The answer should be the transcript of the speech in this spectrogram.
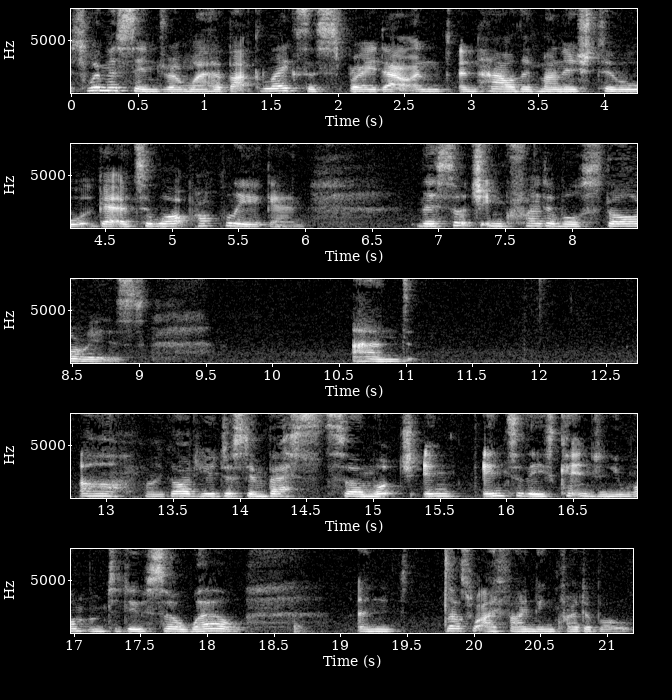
swimmer syndrome where her back legs are sprayed out and, and how they've managed to get her to walk properly again. They're such incredible stories. And oh my god, you just invest so much in into these kittens and you want them to do so well. And that's what I find incredible.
